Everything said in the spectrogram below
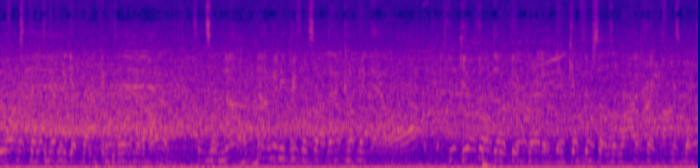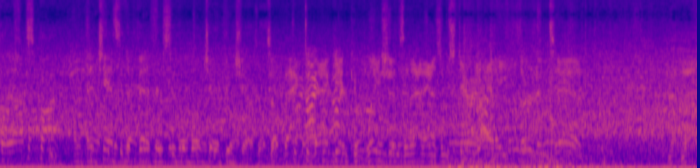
all expected them to get back in form at home. So no, not many people saw that coming at all. Give Philadelphia credit. They kept themselves alive for a possible playoff spot and a chance to defend their Super Bowl championship. So back-to-back incompletions, and that has them staring at a third and ten. Now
